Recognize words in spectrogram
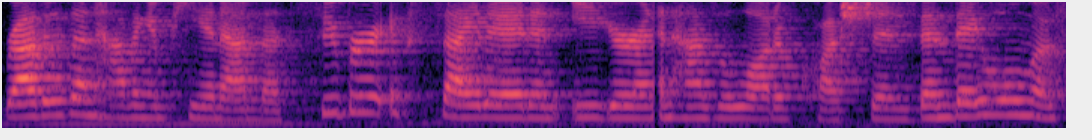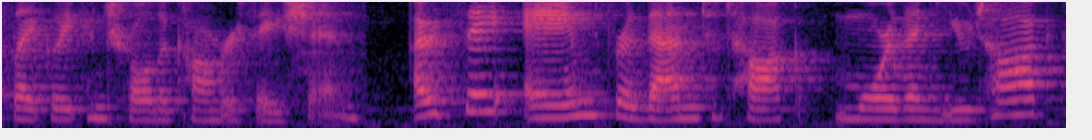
rather than having a PNM that's super excited and eager and has a lot of questions then they will most likely control the conversation. I would say aim for them to talk more than you talk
